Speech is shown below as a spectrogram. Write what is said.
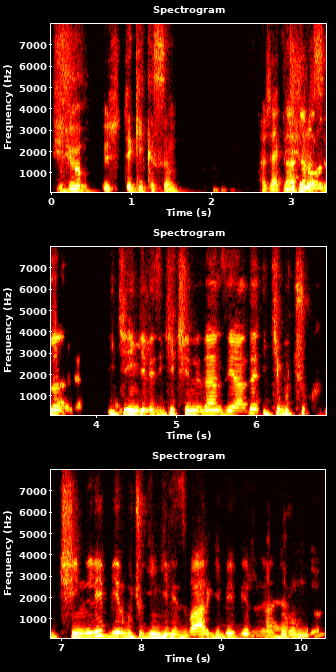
şu üstteki kısım. Özellikle Zaten şurası. orada-. İki İngiliz, iki Çinliden ziyade iki buçuk Çinli, bir buçuk İngiliz var gibi bir e, Aynen. durumdu.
